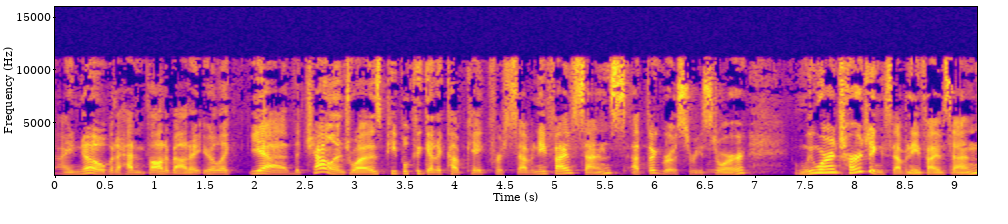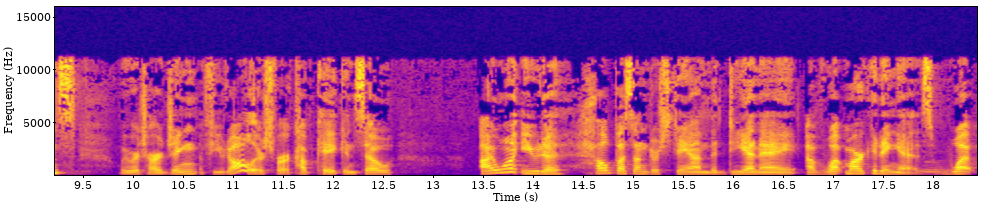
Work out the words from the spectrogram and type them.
I know, but I hadn't thought about it. You're like, yeah, the challenge was people could get a cupcake for 75 cents at the grocery store. We weren't charging 75 cents. We were charging a few dollars for a cupcake. And so I want you to help us understand the DNA of what marketing is, what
